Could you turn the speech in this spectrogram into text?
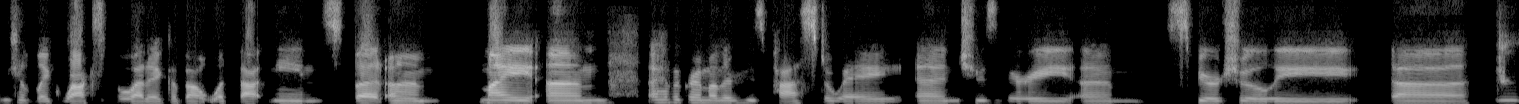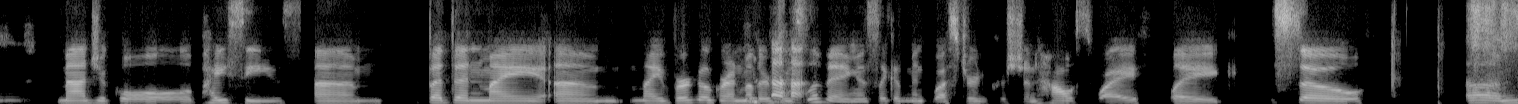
we could like wax poetic about what that means, but um, my um, I have a grandmother who's passed away, and she was very um, spiritually uh, magical Pisces. Um, but then my um, my Virgo grandmother who's living is like a Midwestern Christian housewife. Like so, um,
